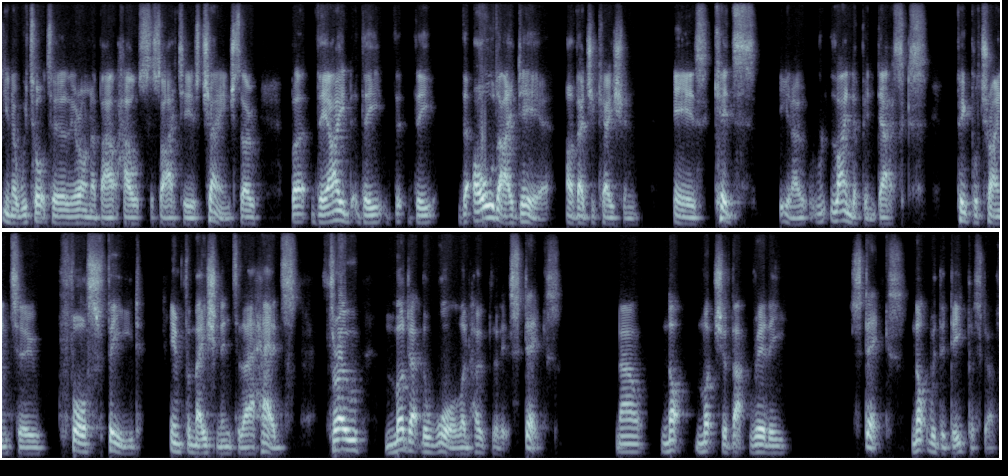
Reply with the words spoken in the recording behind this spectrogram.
you know, we talked earlier on about how society has changed. So, but the the the the, old idea of education is kids, you know, lined up in desks, people trying to force feed information into their heads, throw mud at the wall and hope that it sticks. Now, not much of that really sticks, not with the deeper stuff.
